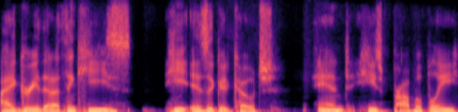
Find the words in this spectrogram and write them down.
i agree that i think he's he is a good coach and he's probably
